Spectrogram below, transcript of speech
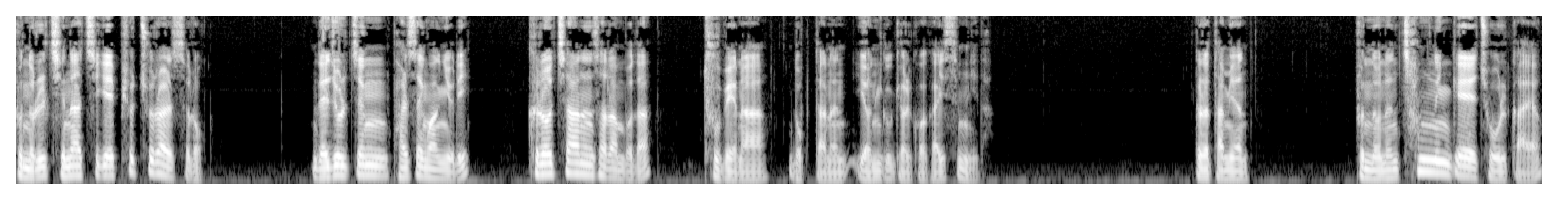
분노를 지나치게 표출할수록 뇌졸증 발생 확률이 그렇지 않은 사람보다 두 배나 높다는 연구 결과가 있습니다. 그렇다면 분노는 참는 게 좋을까요?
